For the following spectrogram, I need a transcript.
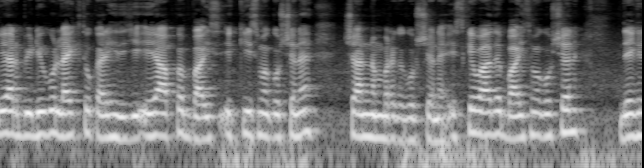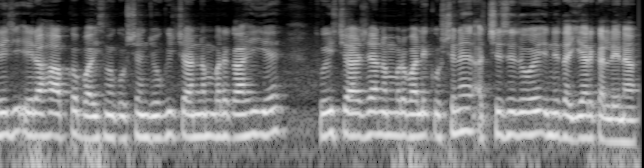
तो यार वीडियो को लाइक तो कर ही दीजिए। ये आपका बाईस, इक्कीसवा क्वेश्चन है, चार नंबर का क्वेश्चन है। इसके बाद है बाईसवा क्वेश्चन देख लीजिए, ये रहा आपका बाईसवा क्वेश्चन जो कि चार नंबर का ही है। तो इस चार चार नंबर वाले क्वेश्चन है, अच्छे से जो है इन्हें तैयार कर लेना।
